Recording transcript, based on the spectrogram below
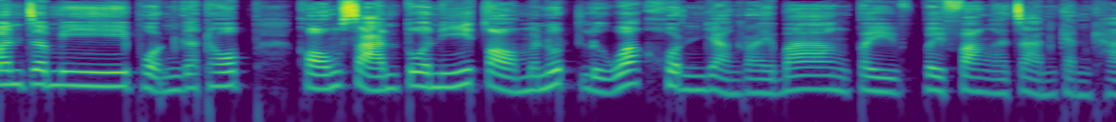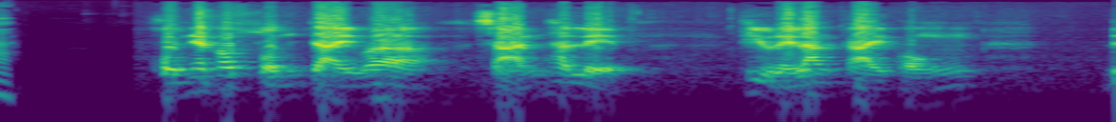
มันจะมีผลกระทบของสารตัวนี้ต่อมนุษย์ หรือว่าคนอย่างไรบ้างไปไปฟังอาจารย์กันค่ะ คนเนี่ยเขาสนใจว่าสารทาเลตที่อยู่ในร่างกายของเ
